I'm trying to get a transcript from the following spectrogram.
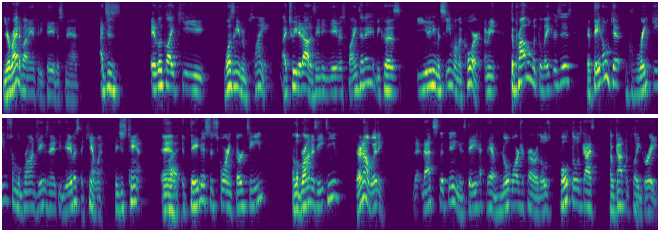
You're right about Anthony Davis, man. I just, it looked like he wasn't even playing. I tweeted out, is Anthony Davis playing today? Because you didn't even see him on the court. I mean, the problem with the Lakers is if they don't get great games from LeBron James and Anthony Davis, they can't win. They just can't. And right. if Davis is scoring 13 and LeBron is 18, they're not winning. That's the thing is they they have no margin for error. Those both those guys have got to play great.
